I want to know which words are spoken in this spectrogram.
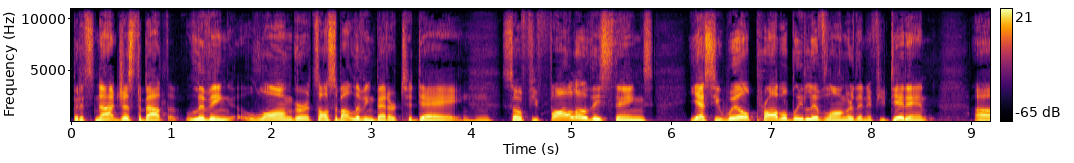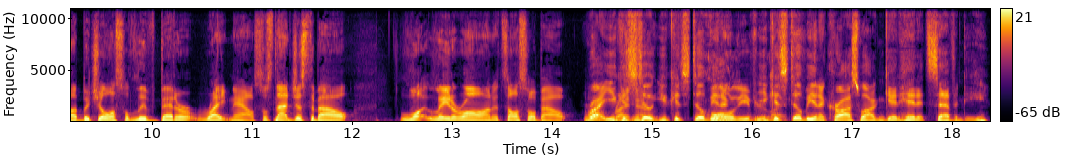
But it's not just about living longer; it's also about living better today. So if you follow these things, yes, you will probably live longer than if you didn't. Uh, but you'll also live better right now. So it's not just about lo- later on; it's also about uh, Right, you could still now. you could still be in a, Quality of your you could still be in a crosswalk and get hit at seventy.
